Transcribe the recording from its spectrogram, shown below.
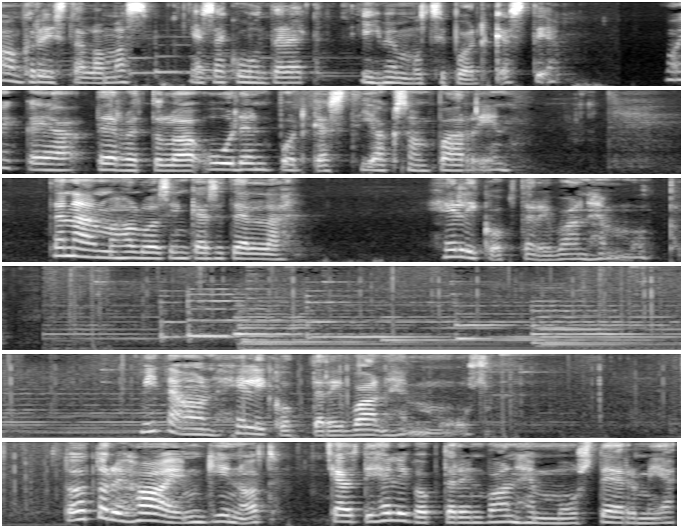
Mä oon Krista Lomas ja sä kuuntelet Ihmemutsi-podcastia. Moikka ja tervetuloa uuden podcast-jakson pariin. Tänään mä haluaisin käsitellä helikopterivanhemmuutta. Mitä on helikopterivanhemmuus? Tohtori Haim Ginot käytti helikopterin vanhemmuustermiä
